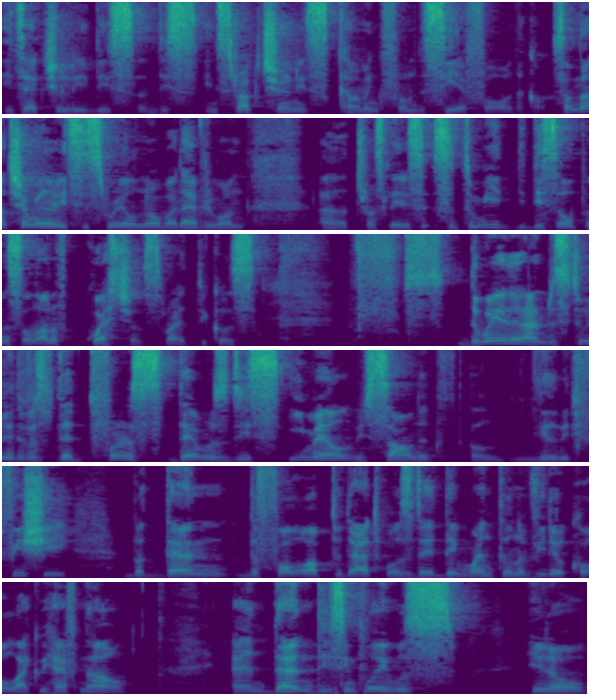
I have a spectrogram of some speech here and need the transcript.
it's actually this this instruction is coming from the CFO of the company. So I'm not sure whether this is real or no, but everyone uh, translates. So, so to me, this opens a lot of questions, right? Because the way that I understood it was that first there was this email which sounded a little bit fishy, but then the follow up to that was that they went on a video call like we have now, and then this employee was, you know,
